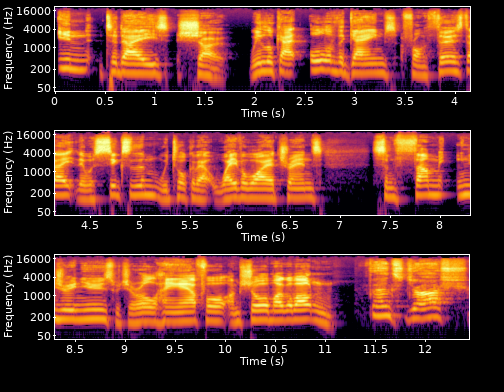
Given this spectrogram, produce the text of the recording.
In today's show, we look at all of the games from Thursday. There were six of them. We talk about waiver wire trends, some thumb injury news, which you're all hanging out for, I'm sure, Michael Bolton. Thanks, Josh.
